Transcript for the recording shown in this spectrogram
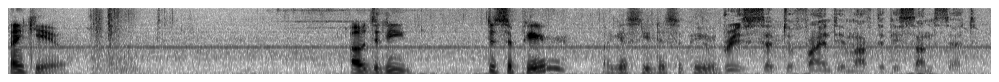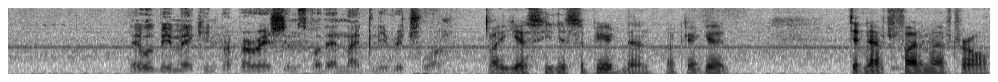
Thank you. Oh, did he disappear? I guess he disappeared. The priest said to find him after the sunset. They will be making preparations for their nightly ritual. I guess he disappeared then. Okay, good. Didn't have to find him after all.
